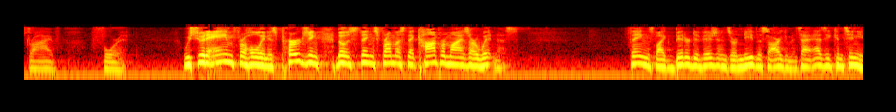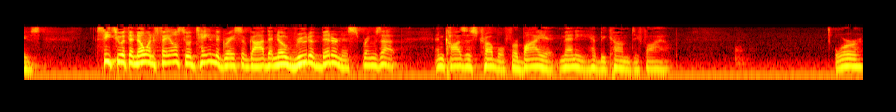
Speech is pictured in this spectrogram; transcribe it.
strive for it. We should aim for holiness, purging those things from us that compromise our witness. Things like bitter divisions or needless arguments, as he continues. See to it that no one fails to obtain the grace of God, that no root of bitterness springs up and causes trouble, for by it many have become defiled. Or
